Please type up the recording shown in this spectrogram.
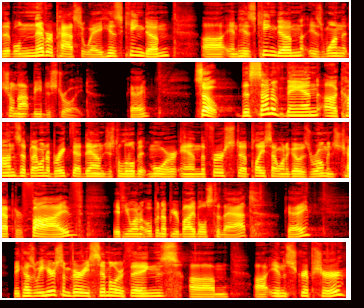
that will never pass away. His kingdom, uh, and his kingdom is one that shall not be destroyed. Okay? So, the Son of Man uh, concept, I want to break that down just a little bit more. And the first uh, place I want to go is Romans chapter 5, if you want to open up your Bibles to that. Okay? Because we hear some very similar things um, uh, in Scripture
